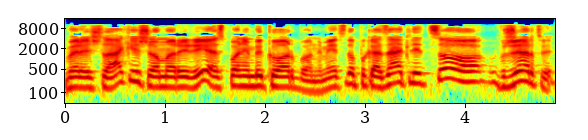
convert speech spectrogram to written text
Верешлаки Шомар Ириес Поним Бекорбон. Имеется в виду показать лицо в жертве.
